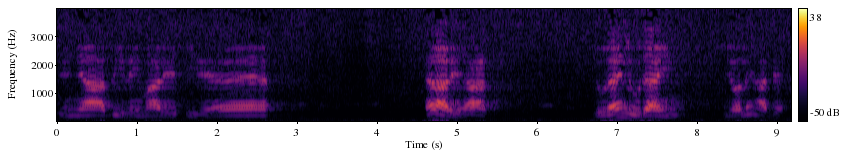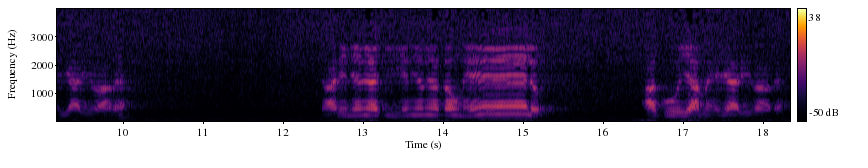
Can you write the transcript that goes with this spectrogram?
ပညာအပိလိမ္မာတွေရှိတယ်အဲ့ဒါတွေဟာလူတိုင်းလူတိုင်းညှော်လင့်အပ်တဲ့အရာတွေပါပဲဒါတွေများများရှိရင်များများကောင်းတယ်လို့အကူရမယ်အရာတွေပါပဲ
